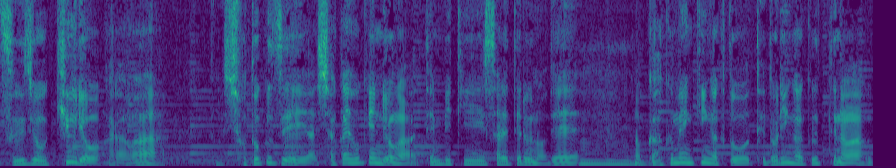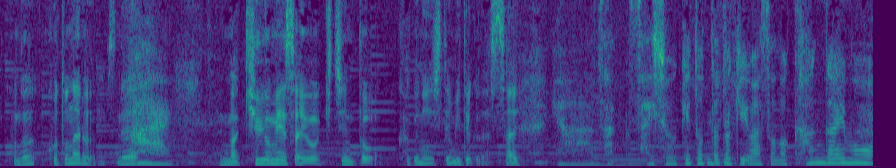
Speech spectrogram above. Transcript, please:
通常給料からは所得税や社会保険料が天引きされてるので、うん、額面金額と手取り額っていうのは異なるんですね。はい、まあ給与明細をきちんと確認してみてください。いや最初受け取った時はその感慨も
